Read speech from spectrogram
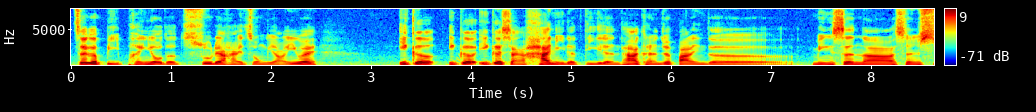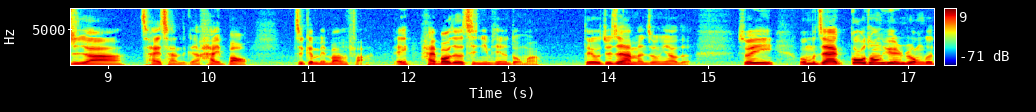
这个比朋友的数量还重要，因为一个一个一个想害你的敌人，他可能就把你的名声啊、身世啊、财产给害爆，这个没办法。诶，害爆这个词你们听得懂吗？对，我觉得这还蛮重要的，所以我们在沟通圆融的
